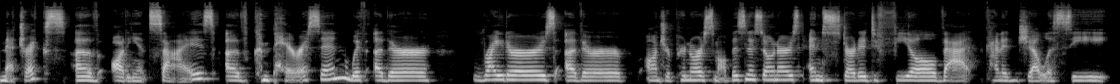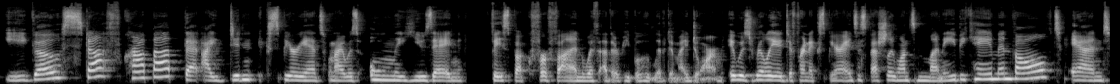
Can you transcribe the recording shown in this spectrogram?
metrics, of audience size, of comparison with other writers, other entrepreneurs, small business owners, and started to feel that kind of jealousy, ego stuff crop up that I didn't experience when I was only using Facebook for fun with other people who lived in my dorm. It was really a different experience, especially once money became involved. And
